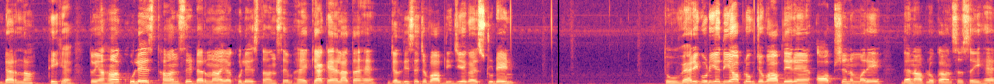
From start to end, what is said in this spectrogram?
डरना, ठीक है? तो यहाँ खुले स्थान से डरना या खुले स्थान से भय क्या कहलाता है? जल्दी से जवाब दीजिएगा स्टूडेंट तो वेरी गुड यदि आप लोग जवाब दे रहे हैं ऑप्शन नंबर ए देन आप लोग का आंसर सही है।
